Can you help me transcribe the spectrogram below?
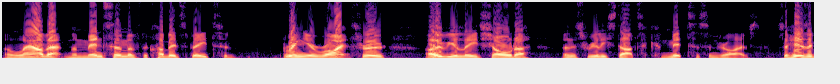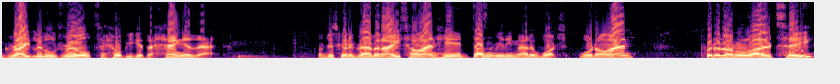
Allow that momentum of the clubhead speed to bring you right through over your lead shoulder and let's really start to commit to some drives. So here's a great little drill to help you get the hang of that. I'm just going to grab an 8 iron here, doesn't really matter what, what iron put it on a low tee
